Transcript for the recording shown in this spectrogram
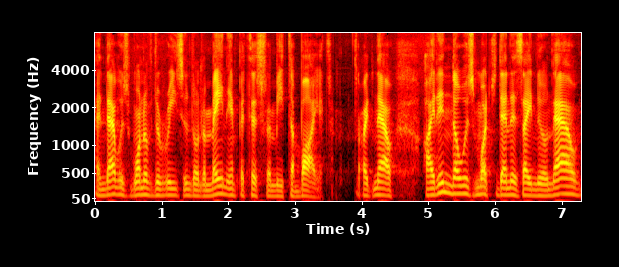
And that was one of the reasons or the main impetus for me to buy it. All right. Now, I didn't know as much then as I know now,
